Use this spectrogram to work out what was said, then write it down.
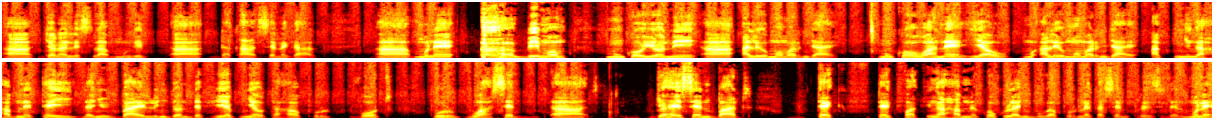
uh, journaliste la mu ngi Dakar Sénégal. Mu ne bii moom mu ngi ko yónni Aliou Momar Ndiaye. Mu ngi ko wax ne yow mu Aliou Momar Ndiaye ak ñi nga xam ne tey dañuy bàyyi luñ doon def yëpp ñëw taxaw pour vote pour wax seen joxe seen baat teg teg fa ki nga xam ne kooku lañ bugga pour nekk seen président mu ne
